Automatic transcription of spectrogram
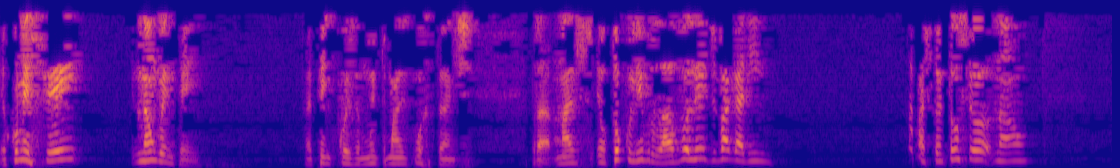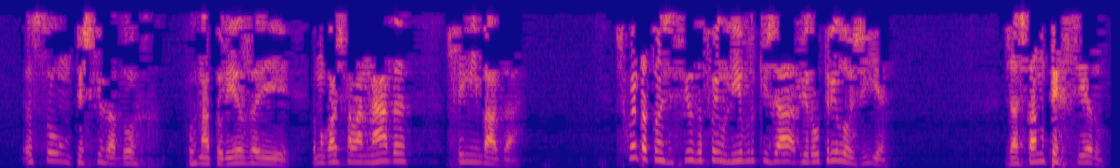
Eu comecei, não aguentei. Tem coisa muito mais importante. Pra, mas eu estou com o livro lá, eu vou ler devagarinho. Ah, pastor, então o senhor. Não. Eu sou um pesquisador por natureza e eu não gosto de falar nada sem me embasar. 50 Tons de Cinza foi um livro que já virou trilogia. Já está no terceiro.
